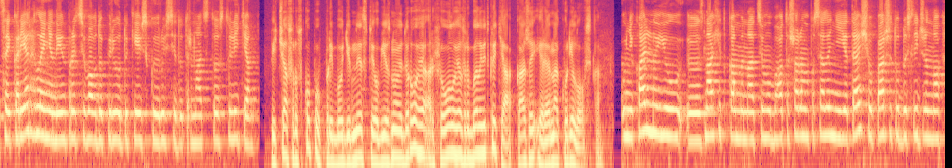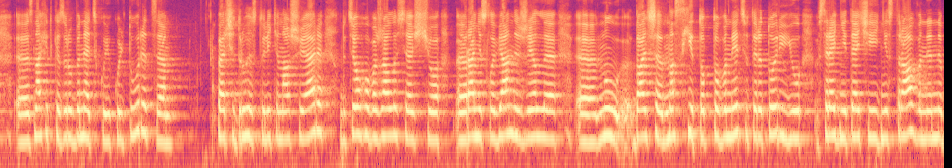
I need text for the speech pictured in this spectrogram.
цей кар'єр глиняний, він працював до періоду Київської Русі, до 13 століття. Під час розкопу при будівництві об'їзної дороги археологи зробили відкриття, каже Ірина Куріловська. Унікальною е, знахідками на цьому багатошаровому поселенні є те, що вперше тут досліджено е, знахідки заробенецької культури. Це Перше друге століття нашої ери до цього вважалося, що е, ранні слов'яни жили ну далі на схід, тобто вони цю територію в середній течії Дністра вони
